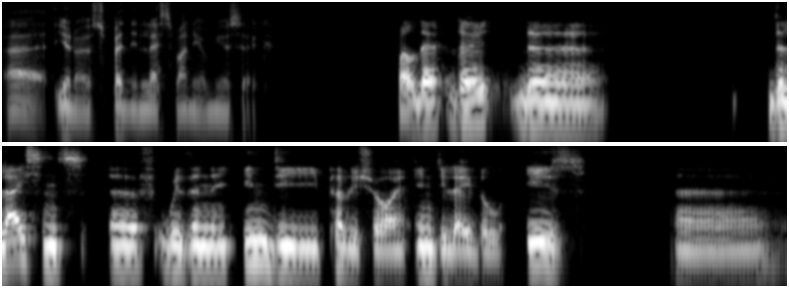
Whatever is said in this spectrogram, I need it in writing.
uh, you know, spending less money on music? Well, the the the, the license with an indie publisher or indie label is uh,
